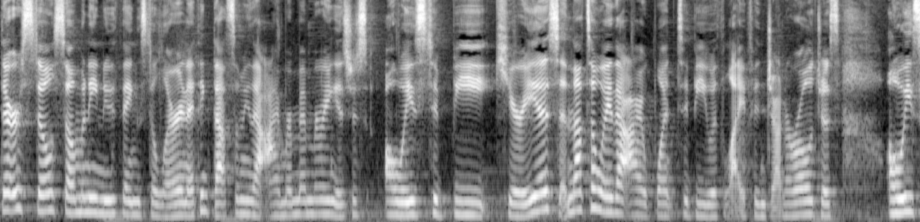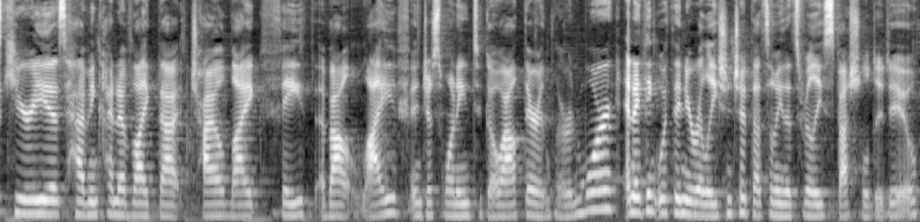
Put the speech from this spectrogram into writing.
there are still so many new things to learn. I think that's something that I'm remembering is just always to be curious. And that's a way that I want to be with life in general, just always curious, having kind of like that childlike faith about life and just wanting to go out there and learn more. And I think within your relationship, that's something that's really special to do.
